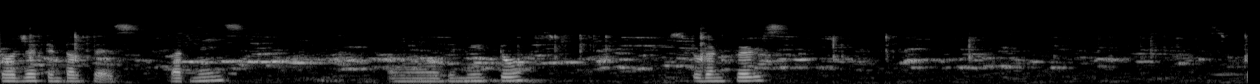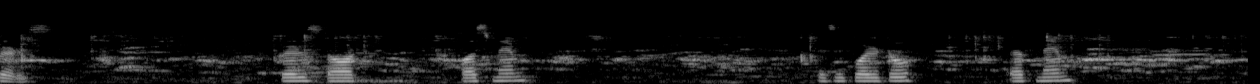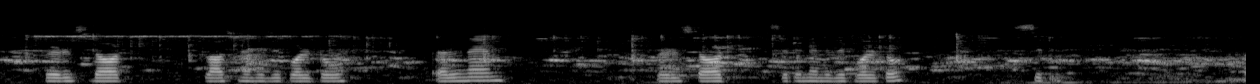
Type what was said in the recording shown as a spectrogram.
project interface. That means uh, we need to student fields fields. Fields dot first name is equal to f name fields dot class name is equal to l name. Fields dot city name is equal to city.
